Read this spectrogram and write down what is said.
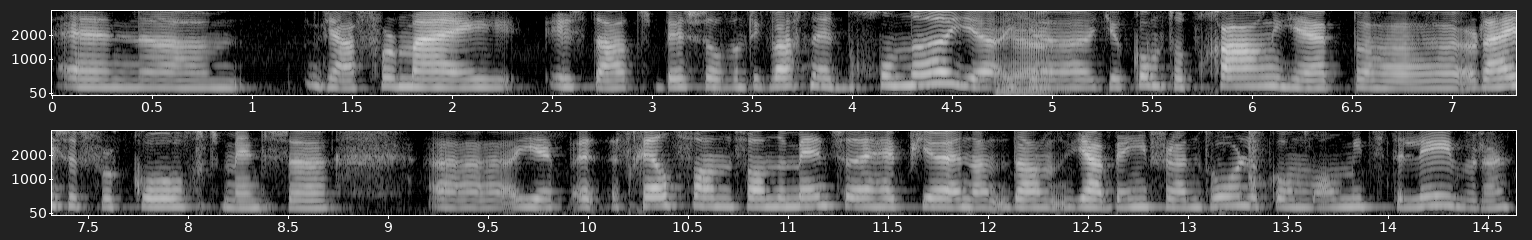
En um, ja, voor mij is dat best wel, want ik was net begonnen. Je, Ja. je, je komt op gang, je hebt reizen verkocht, mensen. Uh, je hebt het geld van, van de mensen heb je en dan, dan ja, ben je verantwoordelijk om, om iets te leveren.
